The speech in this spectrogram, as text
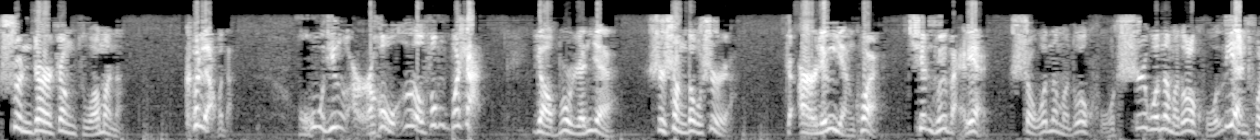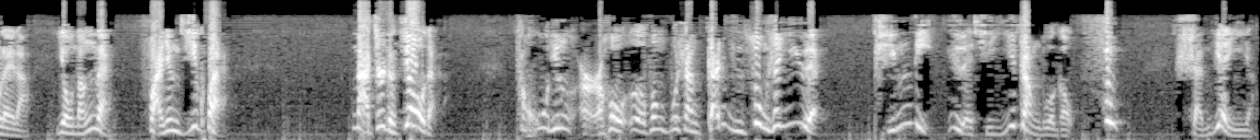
顺这儿正琢磨呢，可了不得！忽听耳后恶风不善，要不是人家是圣斗士啊，这耳灵眼快，千锤百炼，受过那么多苦，吃过那么多苦，练出来的有能耐，反应极快，那今儿就交代了。他忽听耳后恶风不善，赶紧纵身一跃，平地跃起一丈多高，嗖，闪电一样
